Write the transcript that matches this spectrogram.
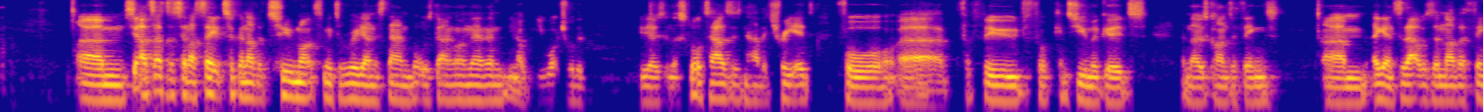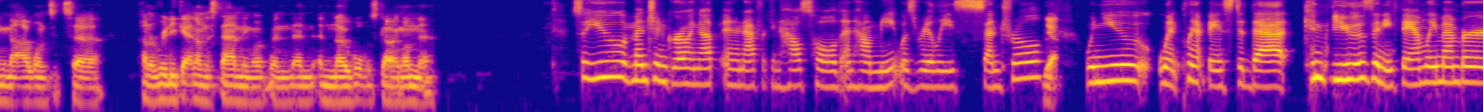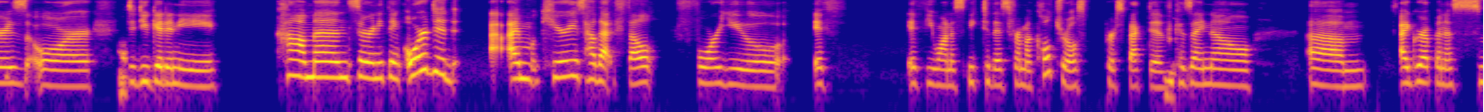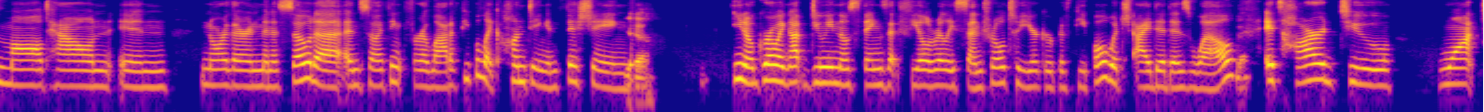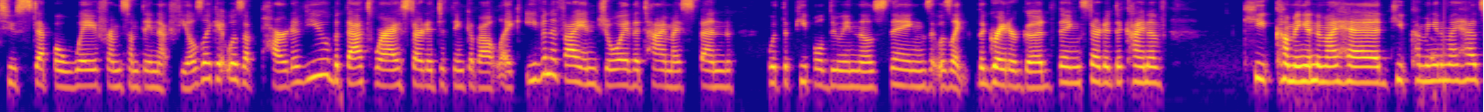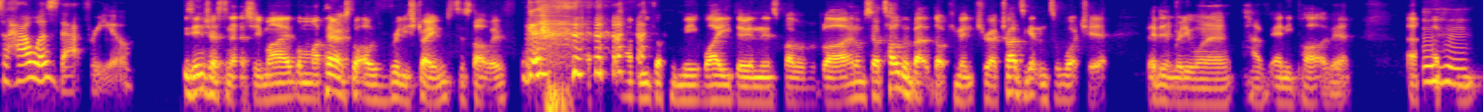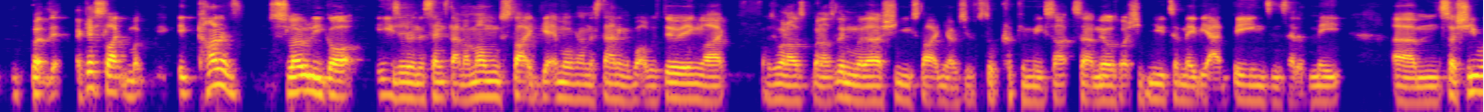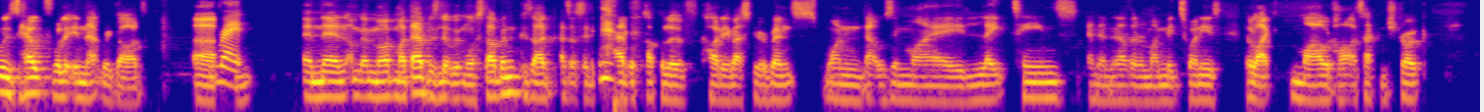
Um, so as, as I said, I'd say it took another two months for me to really understand what was going on there. Then you know you watch all the videos in the slaughterhouses and how they're treated for uh, for food, for consumer goods, and those kinds of things. Um, again, so that was another thing that I wanted to kind of really get an understanding of and, and, and know what was going on there. So you mentioned growing up in an African household and how meat was really central. Yeah. When you went plant based, did that confuse any family members, or did you get any comments or anything or did i'm curious how that felt for you if if you want to speak to this from a cultural perspective because mm. i know um, i grew up in a small town in northern minnesota and so i think for a lot of people like hunting and fishing yeah. you know growing up doing those things that feel really central to your group of people which i did as well yeah. it's hard to want to step away from something that feels like it was a part of you but that's where i started to think about like even if i enjoy the time i spend with the people doing those things it was like the greater good thing started to kind of keep coming into my head keep coming into my head. So how was that for you? It's interesting actually. My well, my parents thought i was really strange to start with. How are you dropping me? Why are you doing this? Blah blah blah blah. And obviously i told them about the documentary. I tried to get them to watch it. They didn't really want to have any part of it um, mm-hmm. But the, I guess like it kind of slowly got easier in the sense that my mom started getting more understanding of what I was doing. Like obviously when I was when I was living with her, she started you know she was still cooking me certain meals, but she knew to maybe add beans instead of meat. Um, so she was helpful in that regard. Um, right. And then I mean, my, my dad was a little bit more stubborn because I, as I said, he had a couple of cardiovascular events. One that was in my late teens, and then another in my mid twenties. They were like mild heart attack and stroke.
